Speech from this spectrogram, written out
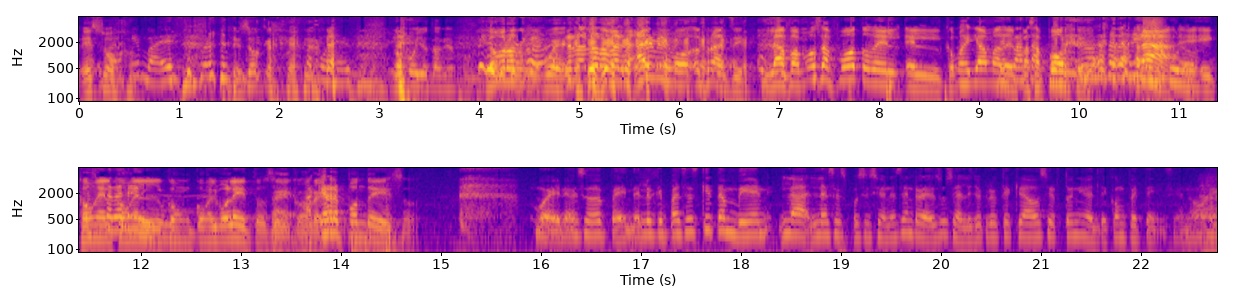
eso, ¿Para quién va eso? eso que... No, pues yo también. No, pero no, no, no, ahí mismo, Francis, la famosa foto del, el, ¿cómo se llama? Del Del pasaporte. pasaporte. No, eh, y con Eso el, con el, con, con el boleto, o sea, Sí, ¿a qué responde eso? Bueno, eso depende. Lo que pasa es que también la- las exposiciones en redes sociales yo creo que ha creado cierto nivel de competencia, ¿no? El-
